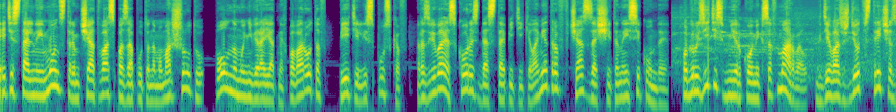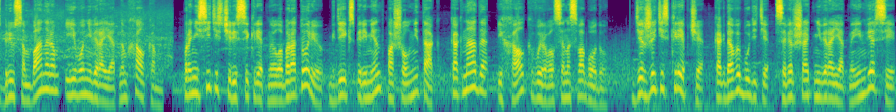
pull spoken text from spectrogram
Эти стальные монстры мчат вас по запутанному маршруту, полному невероятных поворотов, петель и спусков, развивая скорость до 105 км в час за считанные секунды. Погрузитесь в мир комиксов Marvel, где вас ждет встреча с Брюсом Баннером и его невероятным Халком. Пронеситесь через секретную лабораторию, где эксперимент пошел не так, как надо, и Халк вырвался на свободу. Держитесь крепче, когда вы будете совершать невероятные инверсии,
